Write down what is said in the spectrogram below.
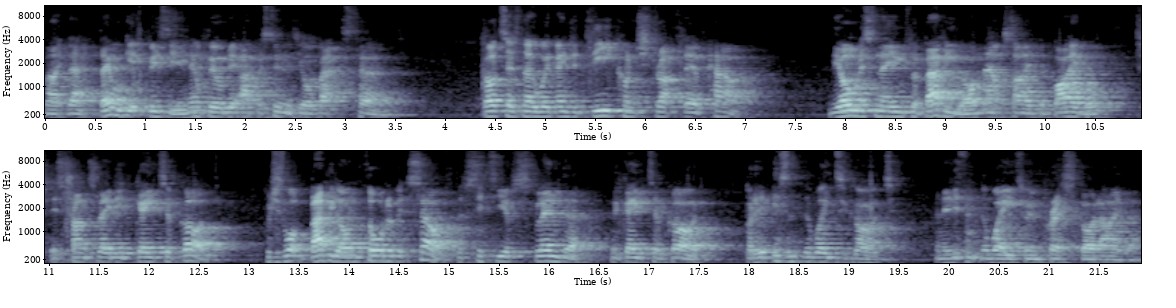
like that, they will get busy and they'll build it up as soon as your back's turned. God says, no, we're going to deconstruct their power. The oldest name for Babylon outside the Bible is translated Gate of God, which is what Babylon thought of itself the city of splendor, the gate of God. But it isn't the way to God, and it isn't the way to impress God either.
